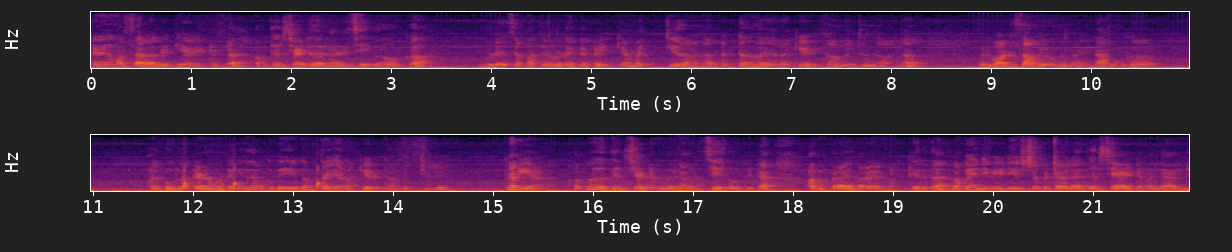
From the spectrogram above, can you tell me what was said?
ഉരുളക്കിഴങ്ങ് മസാല റെഡി ആയിട്ടുണ്ട്. അപ്പോൾ തീർച്ചയായിട്ടും എല്ലാവരും ചെയ്ത് നോക്കുക. ഇവിടെ ചപ്പാത്തിയിലൂടെയൊക്കെ കഴിക്കാൻ പറ്റിയതാണ്. പെട്ടെന്ന് തയ്യാറാക്കി എടുക്കാൻ പറ്റുന്നതാണ്. ഒരുപാട് സമയമൊന്നും വേണ്ട. നമുക്ക് അല്പം ഉണ്ടെങ്കിൽ നമുക്ക് വേഗം തയ്യാറാക്കി എടുക്കാൻ പറ്റിയൊരു കറിയാണ്. അപ്പോൾ ഇത് തീർച്ചയായിട്ടും ഇതെല്ലാവരും ചെയ്ത് നോക്കിയിട്ട് അഭിപ്രായം പറയാൻ മറക്കരുത്. അപ്പോൾ എന്റെ വീഡിയോ ഇഷ്ടപ്പെട്ടാൽ തീർച്ചയായിട്ടും എല്ലാവരും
